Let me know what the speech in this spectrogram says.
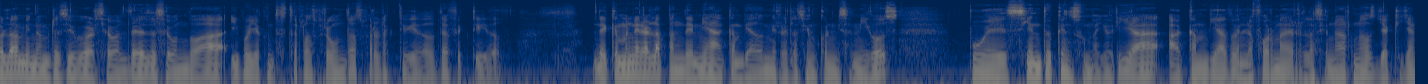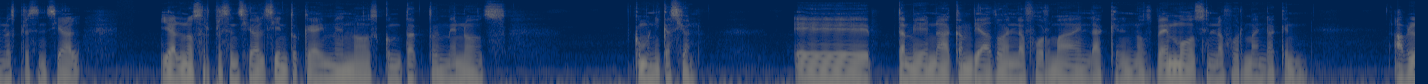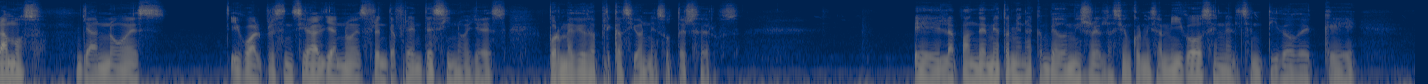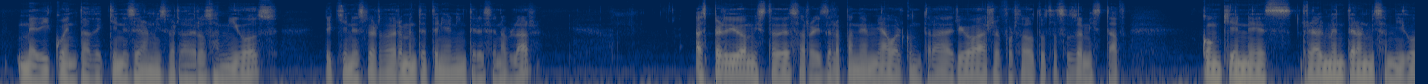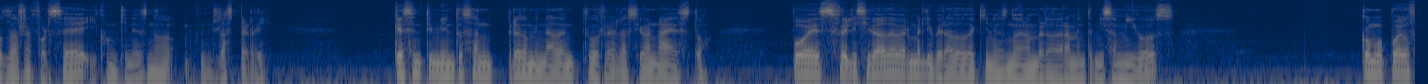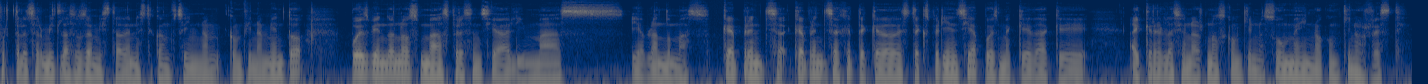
Hola, mi nombre es Diego García Valdés de segundo A y voy a contestar las preguntas para la actividad de afectividad. ¿De qué manera la pandemia ha cambiado mi relación con mis amigos? Pues siento que en su mayoría ha cambiado en la forma de relacionarnos ya que ya no es presencial y al no ser presencial siento que hay menos contacto y menos comunicación. Eh, también ha cambiado en la forma en la que nos vemos, en la forma en la que hablamos ya no es igual presencial, ya no es frente a frente, sino ya es por medio de aplicaciones o terceros. Eh, la pandemia también ha cambiado mi relación con mis amigos en el sentido de que me di cuenta de quiénes eran mis verdaderos amigos, de quienes verdaderamente tenían interés en hablar. ¿Has perdido amistades a raíz de la pandemia o al contrario has reforzado tus lazos de amistad? Con quienes realmente eran mis amigos las reforcé y con quienes no las perdí. ¿Qué sentimientos han predominado en tu relación a esto? Pues felicidad de haberme liberado de quienes no eran verdaderamente mis amigos. ¿Cómo puedo fortalecer mis lazos de amistad en este confinamiento? Pues viéndonos más presencial y más y hablando más. ¿Qué, ¿Qué aprendizaje te queda de esta experiencia? Pues me queda que hay que relacionarnos con quien nos sume y no con quien nos reste.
